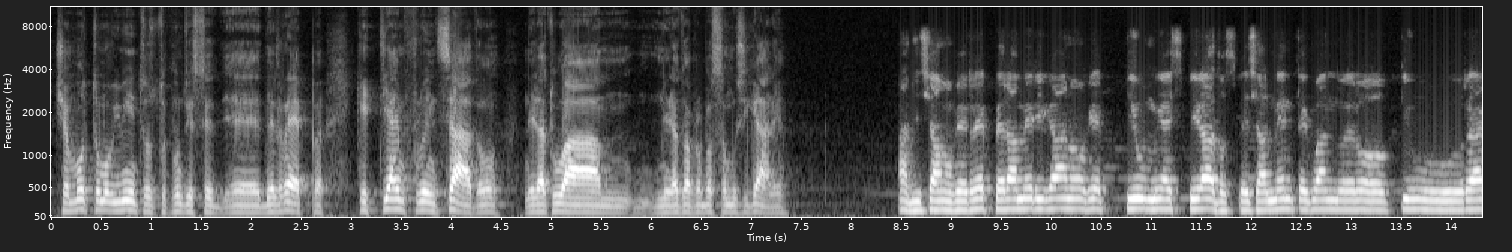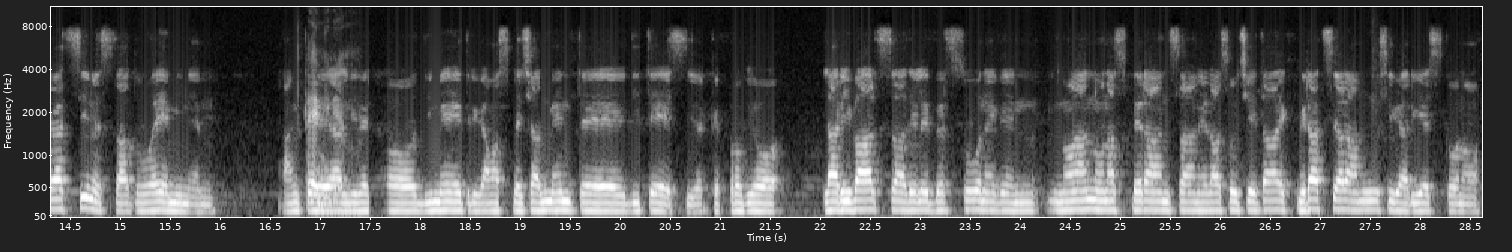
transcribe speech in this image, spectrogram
c'è molto movimento sotto il punto di vista eh, del rap, che ti ha influenzato nella tua, nella tua proposta musicale? Ah, diciamo che il rapper americano che più mi ha ispirato, specialmente quando ero più ragazzino, è stato Eminem anche Eminem. a livello di metrica, ma specialmente di testi, perché proprio la rivalsa delle persone che non hanno una speranza nella società e grazie alla musica riescono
